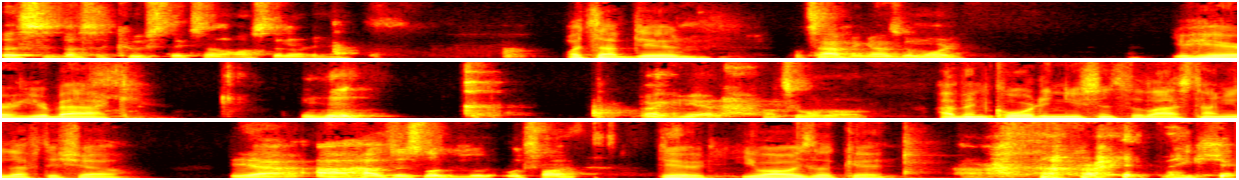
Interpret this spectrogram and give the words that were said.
Best best acoustics in Austin right now. What's up, dude? What's happening, guys? Good morning. You're here. You're back. Mm-hmm. Back again. What's going on? I've been courting you since the last time you left the show. Yeah. Uh, how's this look? Looks fine. Dude, you always look good. All right. Thank you.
